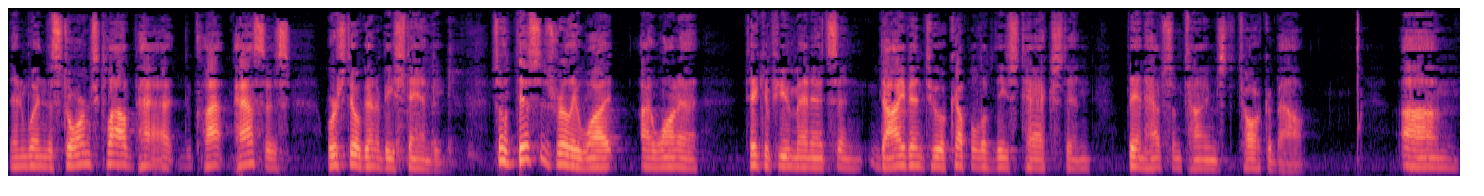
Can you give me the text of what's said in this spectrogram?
then when the storm's cloud passes, we're still going to be standing. So this is really what I want to take a few minutes and dive into a couple of these texts and then have some times to talk about. Um,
